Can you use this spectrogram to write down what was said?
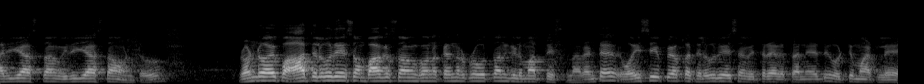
అది చేస్తాం ఇది చేస్తాం అంటూ రెండో వైపు ఆ తెలుగుదేశం భాగస్వామిగా ఉన్న కేంద్ర ప్రభుత్వానికి వీళ్ళు మద్దతు ఇస్తున్నారు. అంటే వైసీపీ యొక్క తెలుగుదేశం వ్యతిరేకత అనేది ఒట్టి మాటలే.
